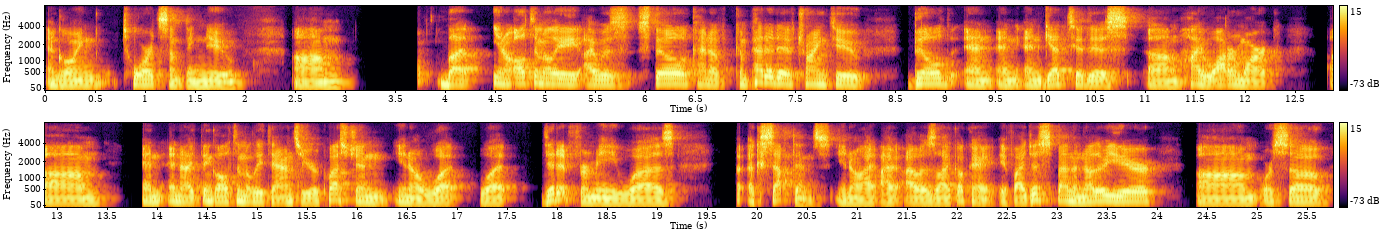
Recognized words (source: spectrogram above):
and going towards something new. Um, but you know ultimately i was still kind of competitive trying to build and and and get to this um, high watermark. Um, and and i think ultimately to answer your question you know what what did it for me was acceptance. You know, I, I, I was like, okay, if I just spend another year um, or so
